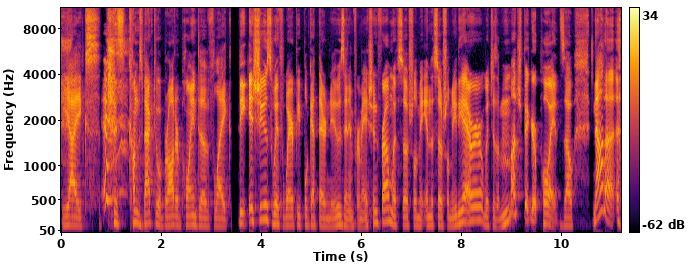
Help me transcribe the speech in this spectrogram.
Yikes. This comes back to a broader point of like the issues with where people get their news and information from with social me- in the social media era, which is a much bigger point. So, not a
